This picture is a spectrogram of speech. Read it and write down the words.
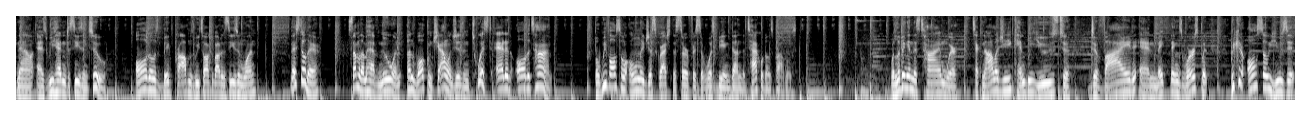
Now, as we head into season two, all those big problems we talked about in season one, they're still there. Some of them have new and unwelcome challenges and twists added all the time. But we've also only just scratched the surface of what's being done to tackle those problems. We're living in this time where technology can be used to divide and make things worse, but we could also use it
